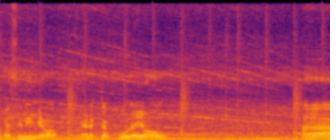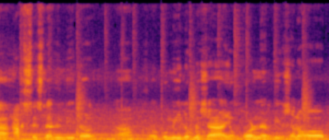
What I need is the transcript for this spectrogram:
Napansin ninyo, yan nagtagpo na yung ah, access na din dito. No? So bumilog na siya, yung corner dito sa loob.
